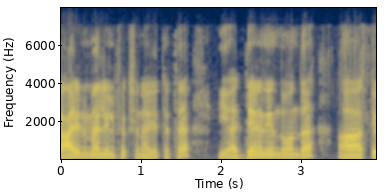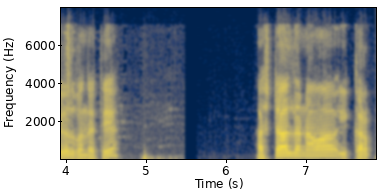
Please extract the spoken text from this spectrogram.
ಕಾಳಿನ ಮೇಲೆ ಇನ್ಫೆಕ್ಷನ್ ಆಗೈತೆ ಅಂತ ಈ ಅಧ್ಯಯನದಿಂದ ಒಂದು ತಿಳಿದು ಬಂದೈತಿ. ಅಷ್ಟ ಅಲ್ದ ನಾವು ಈ ಕರ್ಪ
